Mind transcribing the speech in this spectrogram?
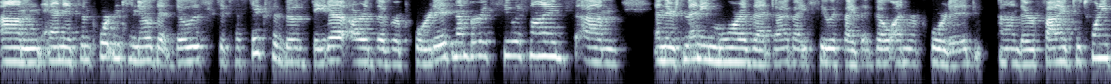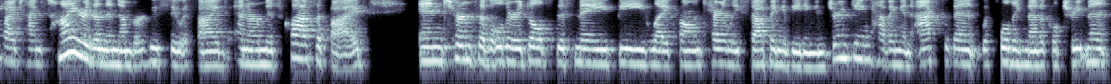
Um, and it's important to know that those statistics and those data are the reported number of suicides. Um, and there's many more that die by suicide that go unreported. Uh, they're five to 25 times higher than the number who suicide and are misclassified. In terms of older adults, this may be like voluntarily stopping of eating and drinking, having an accident, withholding medical treatment.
